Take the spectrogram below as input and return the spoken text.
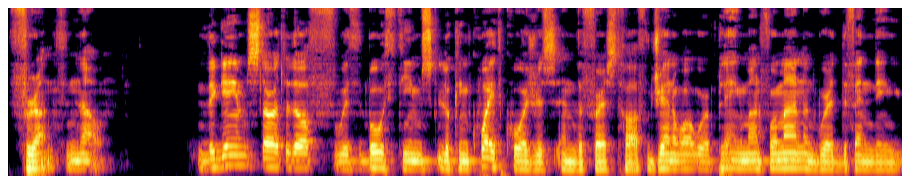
front. Now, the game started off with both teams looking quite cautious in the first half. Genoa were playing man for man and were defending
